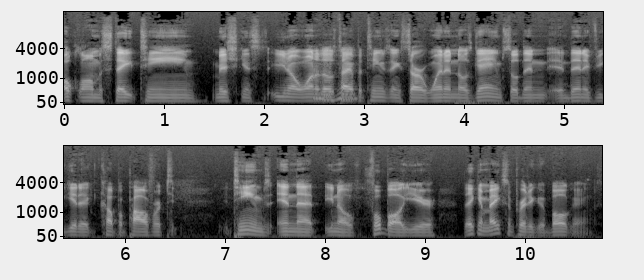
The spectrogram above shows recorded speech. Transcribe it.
Oklahoma State team, Michigan, you know, one of those mm-hmm. type of teams, and start winning those games. So then, and then if you get a couple powerful t- teams in that, you know, football year, they can make some pretty good bowl games.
